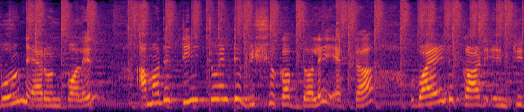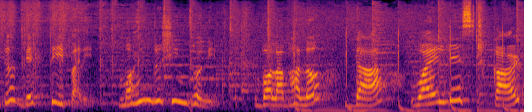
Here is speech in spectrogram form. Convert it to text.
বরুণ অ্যারন বলেন, আমাদের টি টোয়েন্টি বিশ্বকাপ দলে একটা ওয়াইল্ড কার্ড এন্ট্রি তো দেখতেই পারি। মহেন্দ্র সিং ধোনি, বলা ভালো, দ্য ওয়াইল্ডেস্ট কার্ড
